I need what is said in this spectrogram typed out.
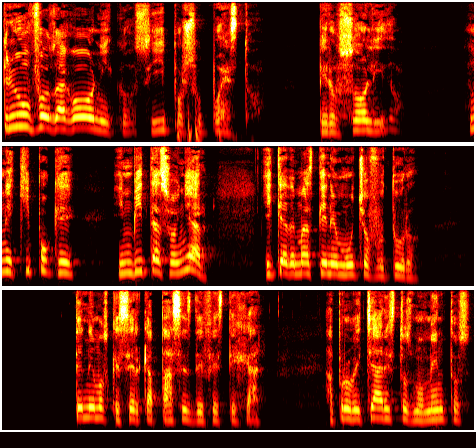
triunfos agónicos, sí, por supuesto, pero sólido. Un equipo que invita a soñar y que además tiene mucho futuro. Tenemos que ser capaces de festejar, aprovechar estos momentos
